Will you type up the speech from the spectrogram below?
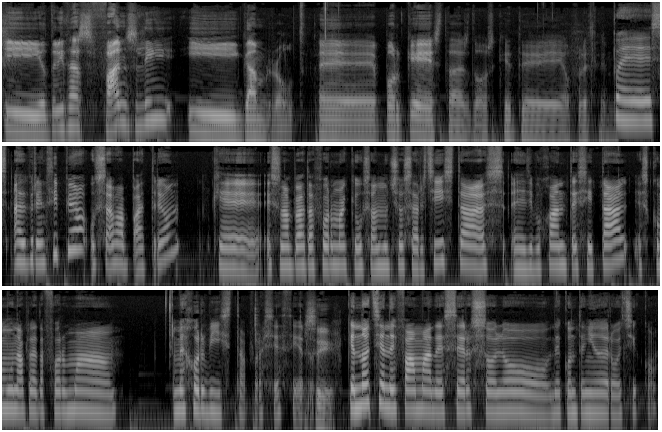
Y utilizas Fansly y Gumroad. Eh, ¿Por qué estas dos? ¿Qué te ofrecen? Pues al principio usaba Patreon, que es una plataforma que usan muchos artistas, eh, dibujantes y tal. Es como una plataforma mejor vista, por así decirlo. Sí, Que no tiene fama de ser solo de contenido erótico.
